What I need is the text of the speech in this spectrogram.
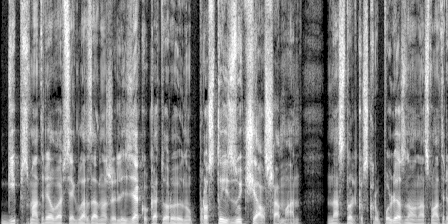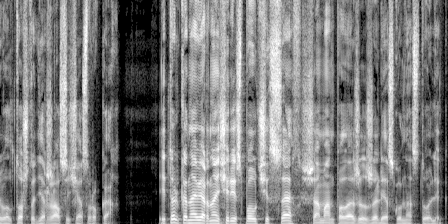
Гиб смотрел во все глаза на железяку, которую, ну, просто изучал шаман. Настолько скрупулезно он осматривал то, что держал сейчас в руках. И только, наверное, через полчаса шаман положил железку на столик.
